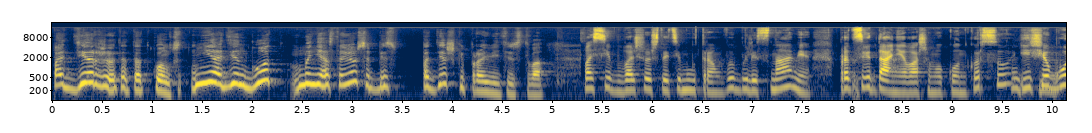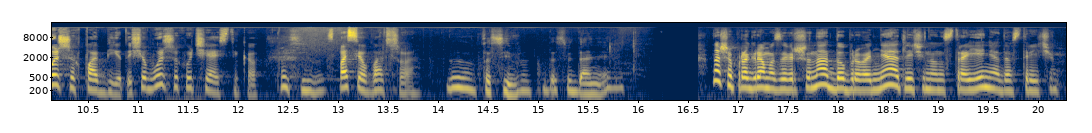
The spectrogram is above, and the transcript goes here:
поддерживает этот конкурс. Ни один год мы не остаемся без поддержки правительства. Спасибо большое, что этим утром вы были с нами. Процветания вашему конкурсу, Спасибо. еще больших побед, еще больших участников. Спасибо. Спасибо большое. Спасибо. До свидания. Наша программа завершена. Доброго дня, отличного настроения. До встречи.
